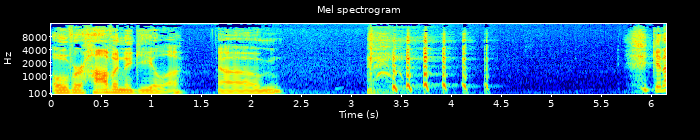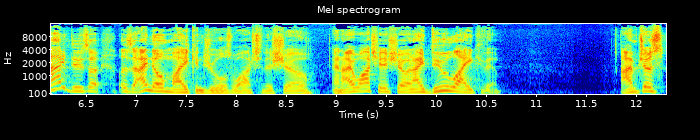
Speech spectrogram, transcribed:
over Hava Nagila. Um, can I do so? Listen, I know Mike and Jules watch this show, and I watch his show, and I do like them. I'm just,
